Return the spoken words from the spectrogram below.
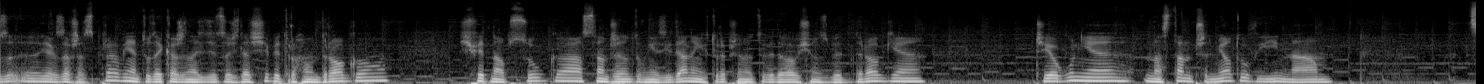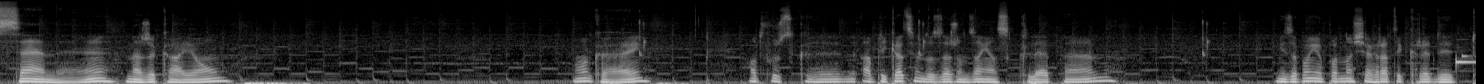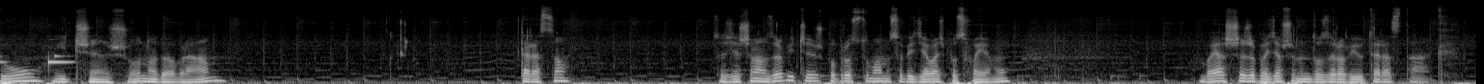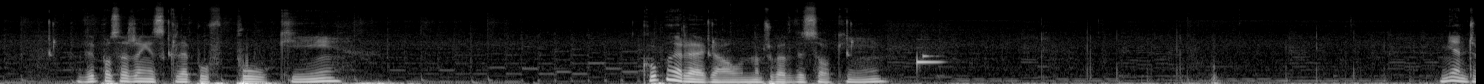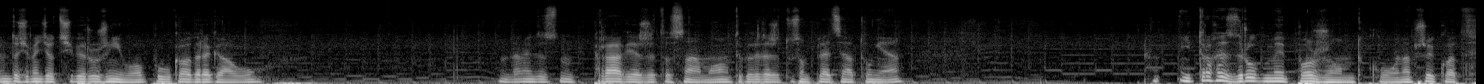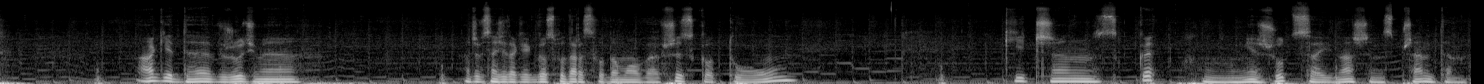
jak zawsze sprawnie, tutaj każdy znajdzie coś dla siebie, trochę drogo. Świetna obsługa, stan przedmiotów nie jest idealny, niektóre przedmioty wydawały się zbyt drogie. Czyli ogólnie na stan przedmiotów i na ceny narzekają. Okej. Otwórz aplikację do zarządzania sklepem. Nie zapomnij o płatnościach raty kredytu i czynszu. No dobra. Teraz co? Coś jeszcze mam zrobić, czy już po prostu mam sobie działać po swojemu? Bo ja szczerze powiedziawszy bym to zrobił teraz tak. Wyposażenie sklepu w półki. Kupmy regał, na przykład wysoki. Nie wiem, czym to się będzie od siebie różniło, półka od regału. Dla mnie to jest no, prawie, że to samo, tylko tyle, że tu są plecy, a tu nie. I trochę zróbmy porządku, na przykład AGD wrzućmy znaczy w sensie takie gospodarstwo domowe, wszystko tu. Kitchen, sk- nie rzucaj naszym sprzętem.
